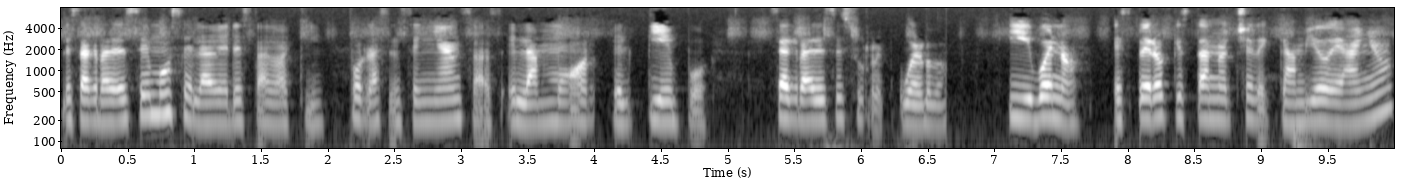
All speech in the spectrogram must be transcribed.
les agradecemos el haber estado aquí, por las enseñanzas, el amor, el tiempo, se agradece su recuerdo. Y bueno, espero que esta noche de cambio de año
